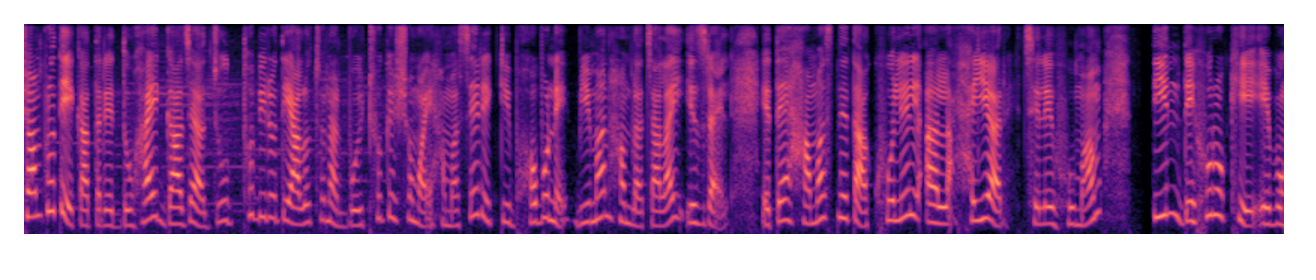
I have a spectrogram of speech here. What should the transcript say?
সম্প্রতি কাতারের দোহায় গাজা যুদ্ধবিরতি আলোচনার বৈঠকের সময় হামাসের একটি ভবনে বিমান হামলা চালায় ইসরায়েল। এতে হামাস নেতা খলিল আল হাইয়ার ছেলে হুমাম তিন দেহরক্ষী এবং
